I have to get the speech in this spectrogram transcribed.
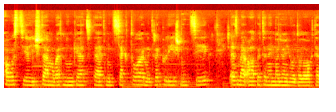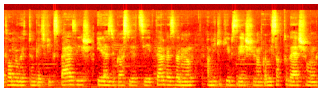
Ausztria is támogat minket, tehát mint szektor, mint repülés, mint cég, és ez már alapvetően egy nagyon jó dolog, tehát van mögöttünk egy fix bázis, érezzük azt, hogy a cég tervez velünk, a mi kiképzésünk, a mi szaktudásunk,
